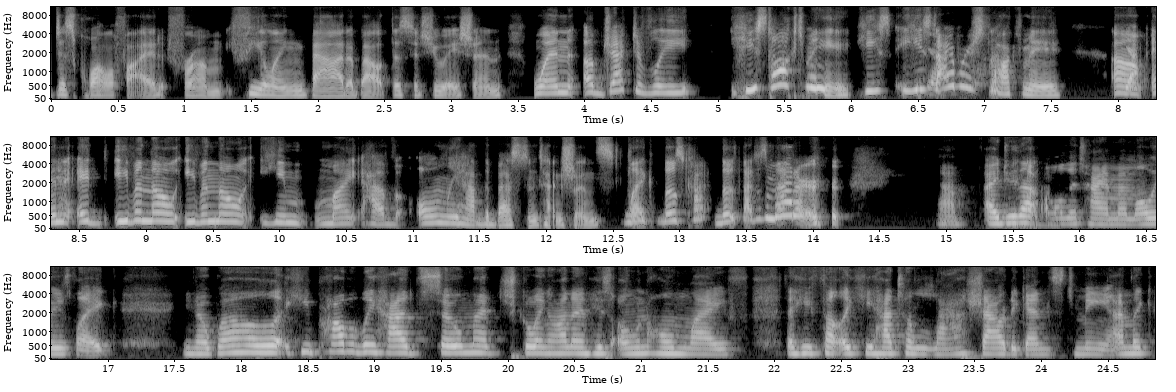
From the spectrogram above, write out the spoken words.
disqualified from feeling bad about the situation when objectively he stalked me he's he's yeah. cyber stalked me um, yeah. and it even though even though he might have only had the best intentions like those, those that doesn't matter yeah i do that all the time i'm always like you know, well, he probably had so much going on in his own home life that he felt like he had to lash out against me. I'm like,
